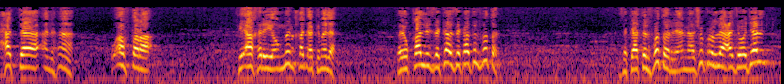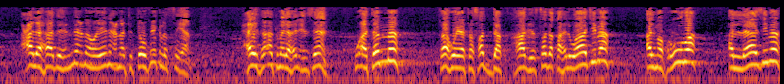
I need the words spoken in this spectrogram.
حتى أنهاه وأفطر في آخر يوم من قد أكمله. فيقال للزكاة زكاة الفطر. زكاة الفطر لأنها شكر الله عز وجل على هذه النعمة وهي نعمة التوفيق للصيام. حيث أكمله الإنسان وأتمه فهو يتصدق. هذه الصدقة الواجبة المفروضة اللازمة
